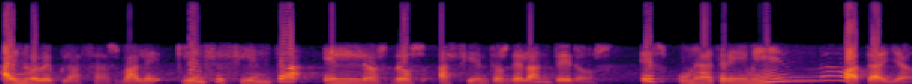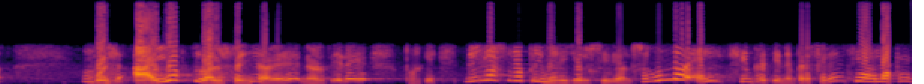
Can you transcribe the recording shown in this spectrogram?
hay nueve plazas, ¿vale? ¿Quién se sienta en los dos asientos delanteros? Es una tremenda batalla. Pues ahí actúa el Señor, ¿eh? Nos tiene, porque no ha sido primero y yo el segundo. El segundo, él siempre tiene preferencia a la que.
